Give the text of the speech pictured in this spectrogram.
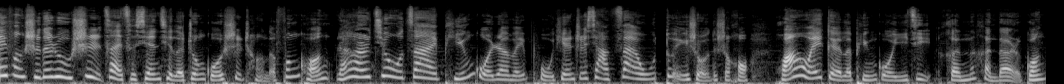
iPhone 十的入市再次掀起了中国市场的疯狂。然而，就在苹果认为普天之下再无对手的时候，华为给了苹果一记狠狠的耳光。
